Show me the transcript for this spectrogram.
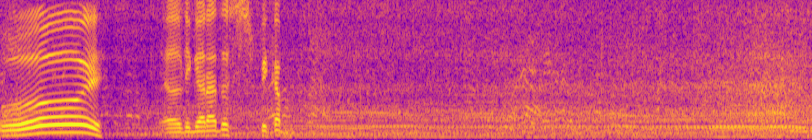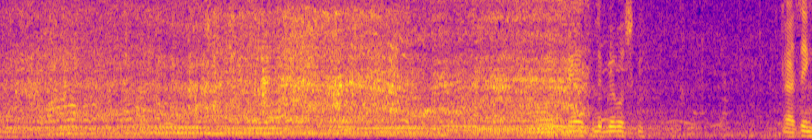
Woi. L300 pickup. Oke, slip ya bosku. Gasing.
